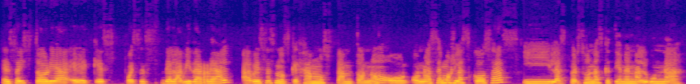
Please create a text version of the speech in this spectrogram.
Esa historia eh, que es pues es de la vida real, a veces nos quejamos tanto, ¿no? O, o no hacemos las cosas y las personas que tienen alguna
